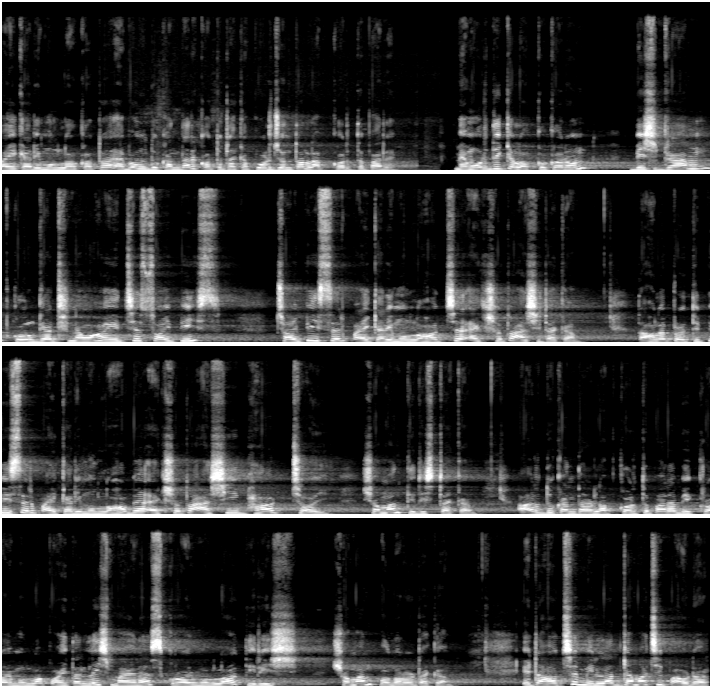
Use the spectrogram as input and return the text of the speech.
পাইকারি মূল্য কত এবং দোকানদার কত টাকা পর্যন্ত লাভ করতে পারে। মেমোর দিকে লক্ষ্য করুন। বিশ গ্রাম কোলগেট নেওয়া হয়েছে ছয় পিস। ছয় পিসের পাইকারি মূল্য হচ্ছে একশত আশি টাকা। তাহলে প্রতি পিসের পাইকারি মূল্য হবে একশত আশি ভাগ ছয় সমান তিরিশ টাকা। আর দোকানদার লাভ করতে পারে বিক্রয় মূল্য পঁয়তাল্লিশ মাইনাস ক্রয় মূল্য তিরিশ সমান পনেরো টাকা। এটা হচ্ছে মিল্লাত গামাচি পাউডার।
